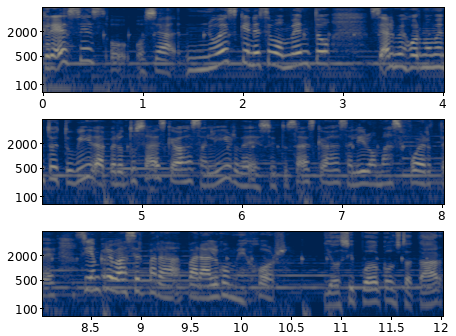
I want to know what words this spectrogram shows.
creces, o, o sea, no es que en ese momento sea el mejor momento de tu vida, pero tú sabes que vas a salir de eso y tú sabes que vas a salir o más fuerte, siempre va a ser para, para algo mejor. Yo sí puedo constatar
